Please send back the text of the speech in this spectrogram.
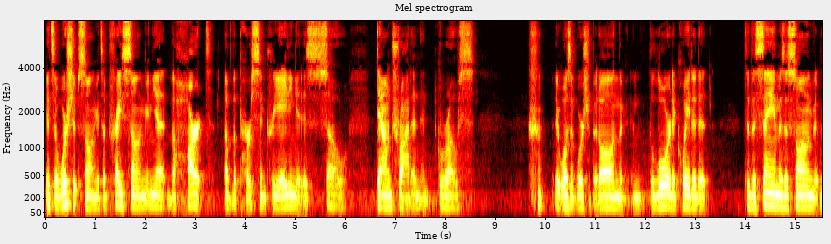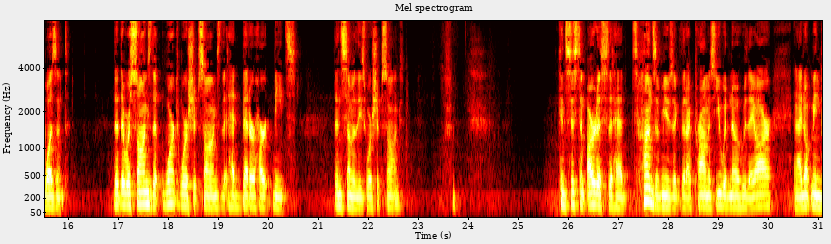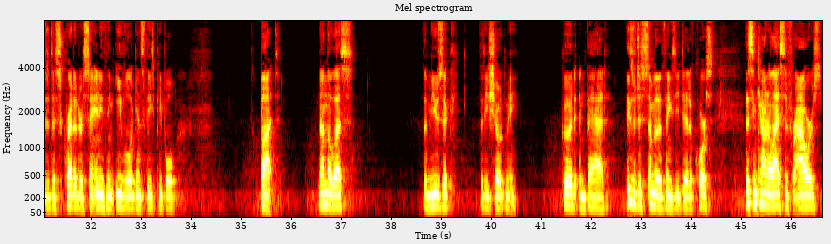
it's a worship song, it's a praise song, and yet the heart of the person creating it is so downtrodden and gross. it wasn't worship at all, and the, and the Lord equated it to the same as a song that wasn't. That there were songs that weren't worship songs that had better heartbeats than some of these worship songs consistent artists that had tons of music that I promise you would know who they are. And I don't mean to discredit or say anything evil against these people. But nonetheless, the music that he showed me, good and bad, these are just some of the things he did. Of course, this encounter lasted for hours,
